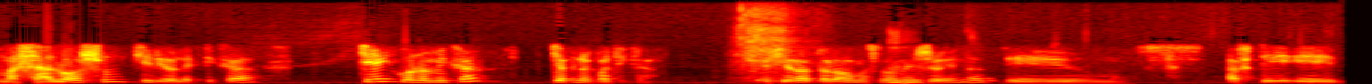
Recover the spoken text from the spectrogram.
μας αλώσουν κυριολεκτικά και οικονομικά και πνευματικά. Το χειρότερο όμως νομίζω είναι ότι αυτή η,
